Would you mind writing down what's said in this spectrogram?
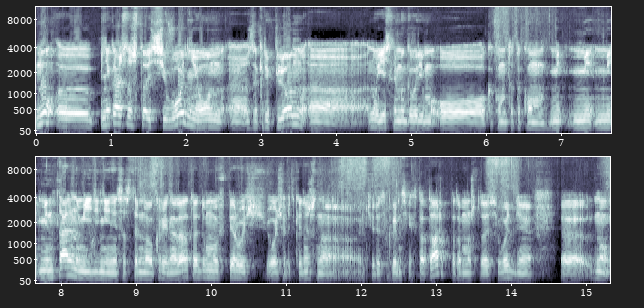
Ну, э, мне кажется, что сегодня он э, закреплен, э, ну, если мы говорим о каком-то таком ментальном единении с остальной Украиной, да, то я думаю, в первую очередь, конечно, через крымских татар, потому что сегодня, ну,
